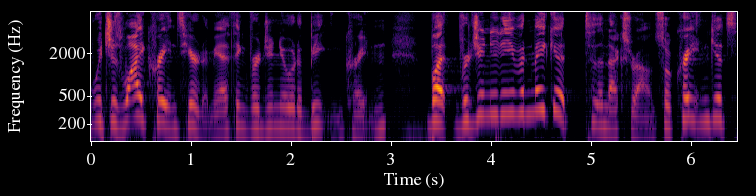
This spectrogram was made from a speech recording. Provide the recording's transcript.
which is why Creighton's here to me. I think Virginia would have beaten Creighton, but Virginia didn't even make it to the next round. So Creighton gets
